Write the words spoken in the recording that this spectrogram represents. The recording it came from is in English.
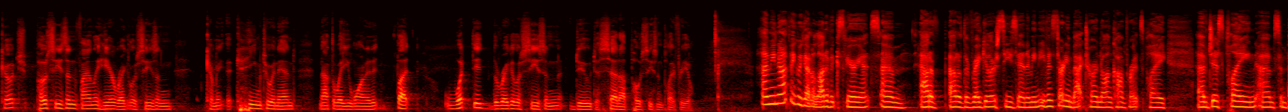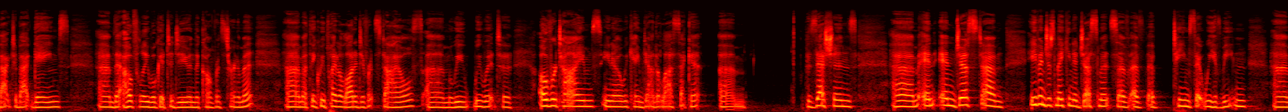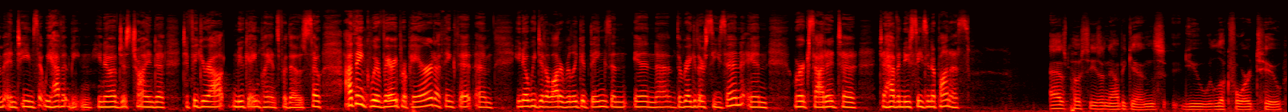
Coach, postseason finally here, regular season coming came to an end, not the way you wanted it. But what did the regular season do to set up postseason play for you? I mean, I think we got a lot of experience um, out of out of the regular season. I mean, even starting back to our non-conference play, of just playing um, some back-to-back games, um, that hopefully we'll get to do in the conference tournament. Um, I think we played a lot of different styles. Um, we we went to overtimes. You know, we came down to last second um, possessions, and and just even just making adjustments of, of, of teams that we have beaten um, and teams that we haven't beaten. You know, of just trying to to figure out new game plans for those. So I think we're very prepared. I think that um, you know we did a lot of really good things in in uh, the regular season, and we're excited to to have a new season upon us. As postseason now begins, you look forward to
